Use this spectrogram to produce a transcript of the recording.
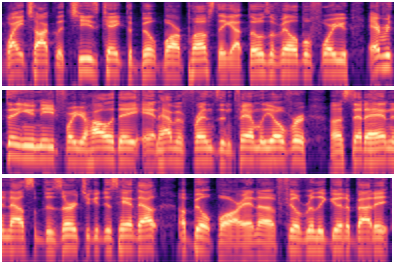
White chocolate cheesecake, the built bar puffs. They got those available for you. Everything you need for your holiday and having friends and family over. Uh, instead of handing out some dessert, you could just hand out a built bar and uh, feel really good about it.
